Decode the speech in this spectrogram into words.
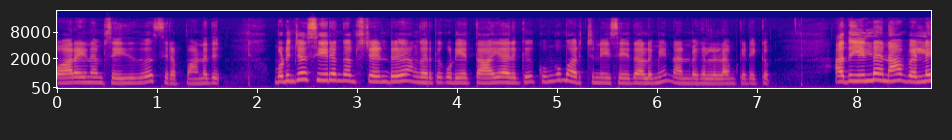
பாராயணம் செய்தது சிறப்பானது. முடிஞ்சால் ஸ்ரீரங்கம் சென்று அங்கே இருக்கக்கூடிய தாயாருக்கு குங்கும அர்ச்சனை செய்தாலுமே நன்மைகள் எல்லாம் கிடைக்கும். அது இல்லைன்னா வெள்ளை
